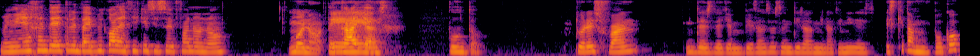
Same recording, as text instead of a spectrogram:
Me viene gente de treinta y pico a decir que si soy fan o no. Bueno, Te eh, callas. Punto. tú eres fan desde que empiezas a sentir admiración y des- es que tampoco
